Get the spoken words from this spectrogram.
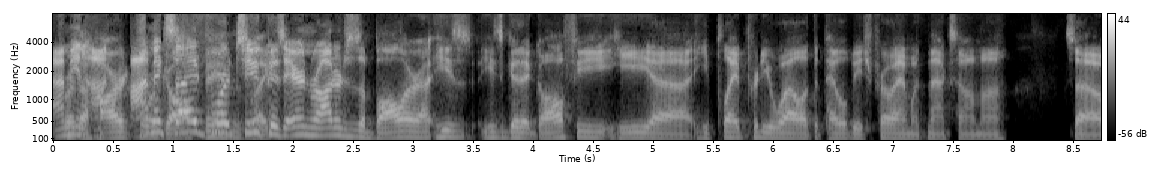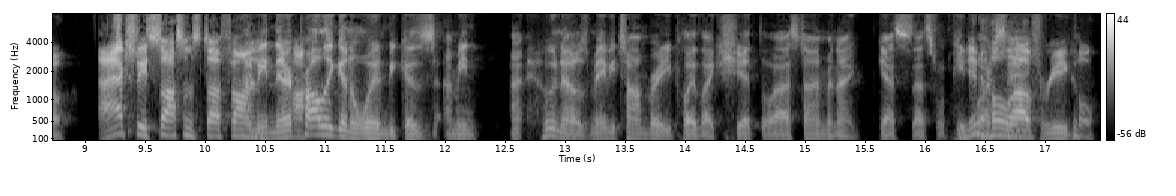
I For mean, I, I'm excited golf for it fans, too like- because Aaron Rodgers is a baller. He's he's good at golf. He he uh, he played pretty well at the Pebble Beach Pro Am with Max Homa. So I actually saw some stuff on. I mean, they're on- probably going to win because I mean, uh, who knows? Maybe Tom Brady played like shit the last time, and I guess that's what he people did are hold saying. out for Eagle.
